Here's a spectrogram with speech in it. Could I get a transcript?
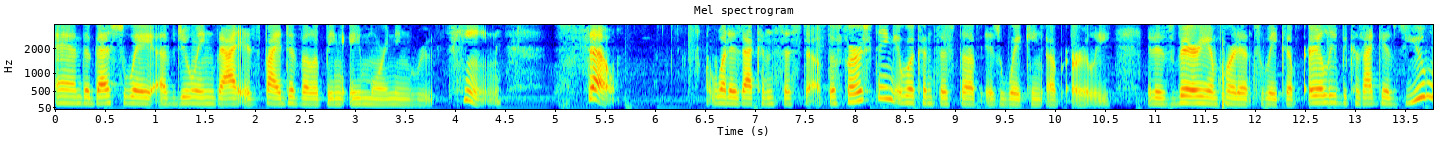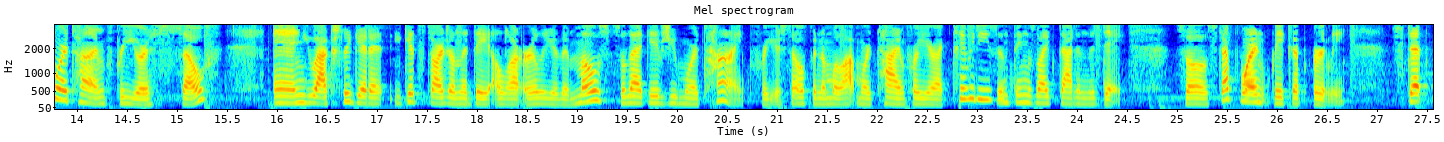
And the best way of doing that is by developing a morning routine. So, what does that consist of? The first thing it would consist of is waking up early. It is very important to wake up early because that gives you more time for yourself and you actually get it you get started on the day a lot earlier than most so that gives you more time for yourself and a lot more time for your activities and things like that in the day so step one wake up early step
